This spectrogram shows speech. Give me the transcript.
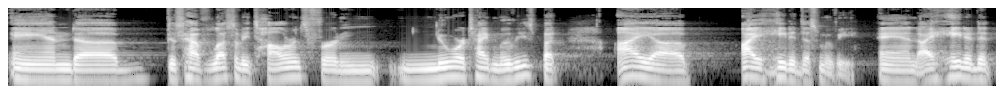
and uh, just have less of a tolerance for n- newer type movies. But I uh, I hated this movie, and I hated it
